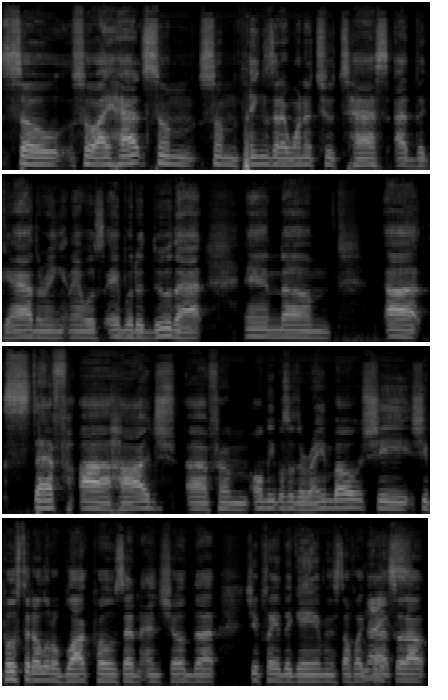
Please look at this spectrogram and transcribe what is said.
so so i had some some things that i wanted to test at the gathering and i was able to do that and um uh steph uh hodge uh from old meeples of the rainbow she she posted a little blog post and and showed that she played the game and stuff like that so that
